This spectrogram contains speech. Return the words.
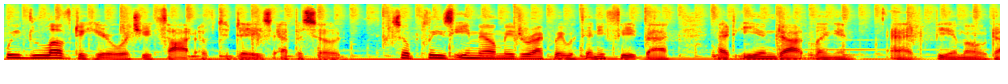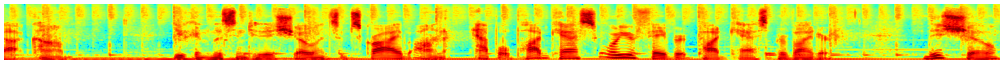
we'd love to hear what you thought of today's episode. So please email me directly with any feedback at ian.lyngen at bmo.com. You can listen to this show and subscribe on Apple Podcasts or your favorite podcast provider. This show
